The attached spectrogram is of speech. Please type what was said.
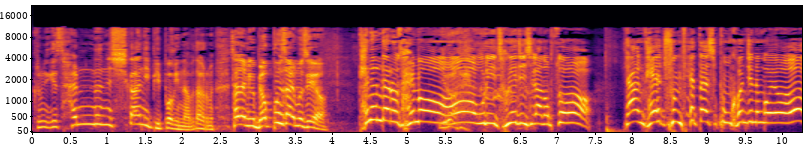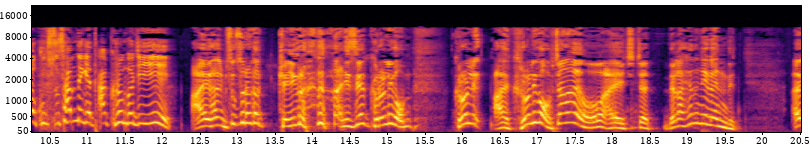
그럼 이게 삶는 시간이 비법이 있나 보다, 그러면. 사장님, 이거 몇 분 삶으세요? 되는 대로 삶어. 우리 정해진 시간 없어. 그냥 대충 됐다 싶으면 건지는 거요. 국수 삶는 게 다 그런 거지. 아이, 사장님, 쑥스러니까 괜히 그러는 거 아니세요? 그럴 리가 없, 그럴 리, 아 그럴 리가 없잖아요. 아이, 진짜, 내가 하는 얘기가 있는데. 아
